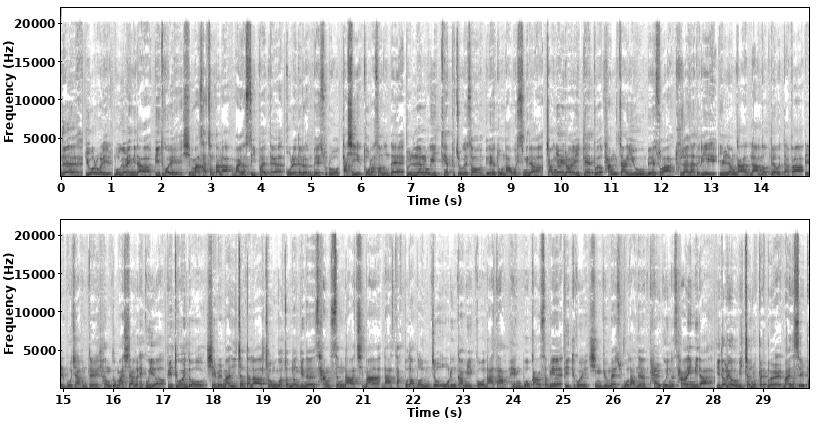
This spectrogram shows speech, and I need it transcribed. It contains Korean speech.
네, 6월 5일 목요일입니다. 비트코인 10만 4천 달러 마이너스 2% 고래들은 매수로 다시 돌아섰는데 블랙록 ETF 쪽에서 매도 나오고 있습니다. 작년 1월 ETF 상장 이후 매수한 투자자들이 1년간 락업되어 있다가 일부 자금들 현금화 시작을 했고요. 비트코인도 11만 2천 달러 전고점 넘기는 상승 나왔지만 나스닥보다 먼저 오른 감이 있고 나스닥 횡보 가능성에 비트코인 신규 매수보다는 팔고 있는 상황입니다. 이더리움 2,600불 마이너스 1%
